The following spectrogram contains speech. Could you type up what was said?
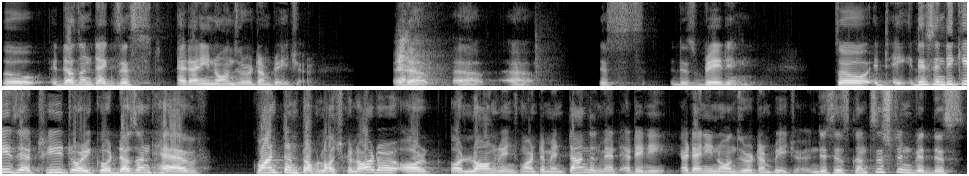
So it doesn't exist at any non-zero temperature, at a, uh, uh, this, this braiding. So it, it, this indicates that 3D toric code doesn't have quantum topological order or, or long-range quantum entanglement at any, at any non-zero temperature. And this is consistent with this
